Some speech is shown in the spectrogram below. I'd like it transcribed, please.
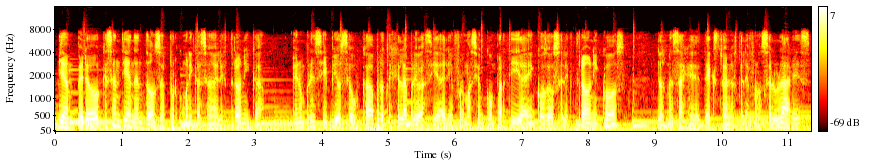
Bien, pero ¿qué se entiende entonces por comunicación electrónica? En un principio se buscaba proteger la privacidad de la información compartida en correos electrónicos, los mensajes de texto en los teléfonos celulares,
